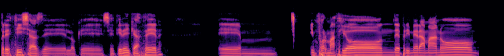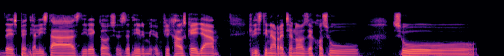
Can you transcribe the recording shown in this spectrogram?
precisas de lo que se tiene que hacer, em, información de primera mano de especialistas directos. Es decir, fijaos que ya Cristina Reche nos dejó su, su,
